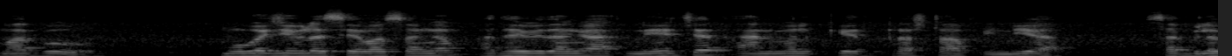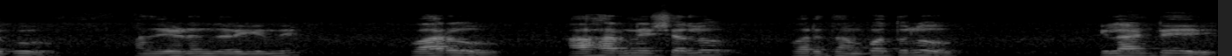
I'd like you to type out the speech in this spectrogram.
మాకు మూగజీవుల సేవా సంఘం అదేవిధంగా nature animal care trust of India సభ్యులకు అందజేయడం జరిగింది. వారు ఆహర్నిశలు వారి దంపతులు ఇలాంటి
